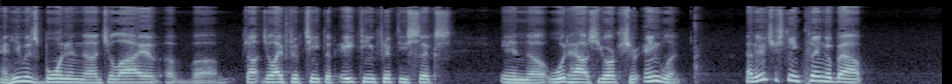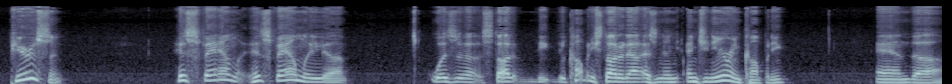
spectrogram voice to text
and he was born in uh, July of, of uh, July 15th of 1856 in uh, Woodhouse, Yorkshire, England. Now the interesting thing about Pearson, his family, his family uh, was uh, started. The, the company started out as an engineering company, and uh,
